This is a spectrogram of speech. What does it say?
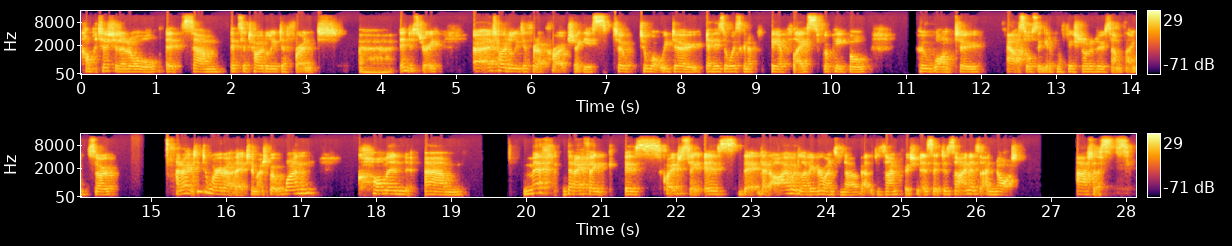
competition at all. It's um, it's a totally different uh, industry, a, a totally different approach, I guess, to to what we do. And there's always going to be a place for people who want to outsource and get a professional to do something. So I don't tend to worry about that too much. But one common um, myth that I think is quite interesting is that, that I would love everyone to know about the design profession is that designers are not artists.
